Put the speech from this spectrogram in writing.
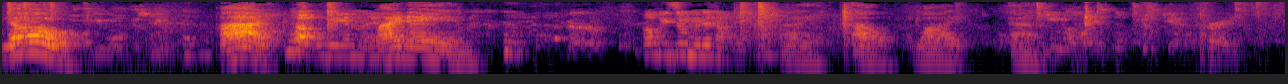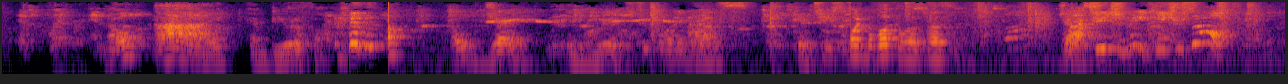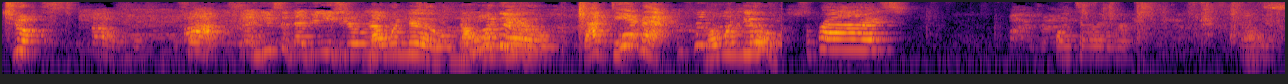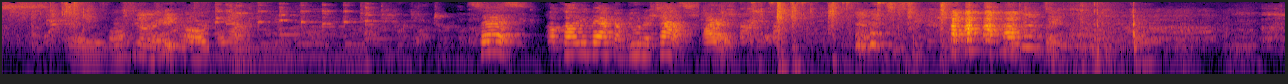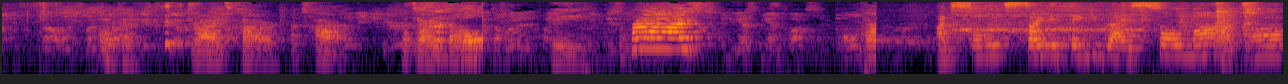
Yeah. Yo. Hi, That will be in there. my name. I'll be zooming in on you. I L Y N. No, I am beautiful. Oh, J in years. Yes. Okay. When the look, Elizabeth. You're not teaching me. Teach yourself. Just. Oh. Fuck. Yeah, and you said that'd be easy to remember. No one knew. No, No one one knew. knew. God damn it. No one knew. Surprise. Points everywhere. Okay, lost It's gonna credit take card. Hang on. Sis, I'll call you back. I'm doing a test. All right. Okay. Drives car. That's car. That's all right. The whole. Hey. Surprise! I'm so excited. Thank you guys so much. Uh,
